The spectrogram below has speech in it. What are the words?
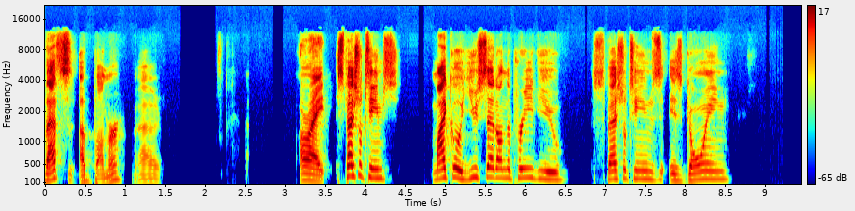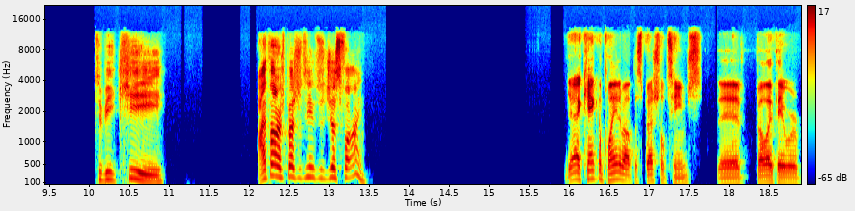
that's a bummer. Uh, all right, special teams. Michael, you said on the preview, special teams is going to be key. I thought our special teams was just fine. Yeah, I can't complain about the special teams. They felt like they were,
